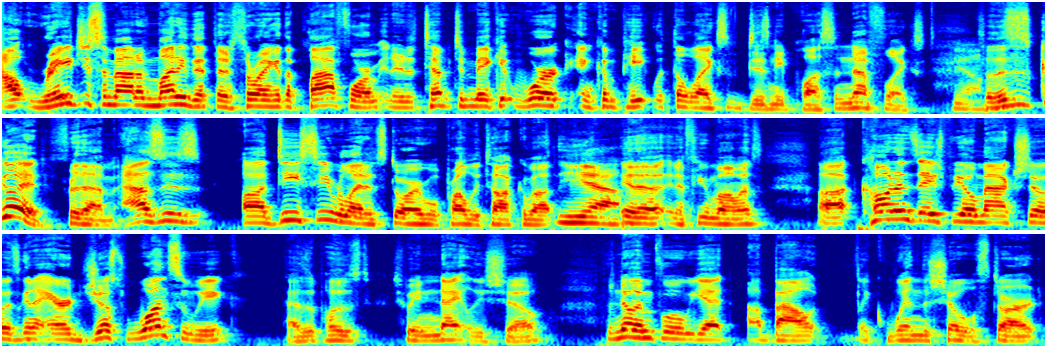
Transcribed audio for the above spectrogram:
outrageous amount of money that they're throwing at the platform in an attempt to make it work and compete with the likes of Disney Plus and Netflix. Yeah. So this is good for them, as is a DC related story we'll probably talk about Yeah. in a, in a few moments. Uh, Conan's HBO Max show is going to air just once a week, as opposed to a nightly show. There's no info yet about like when the show will start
